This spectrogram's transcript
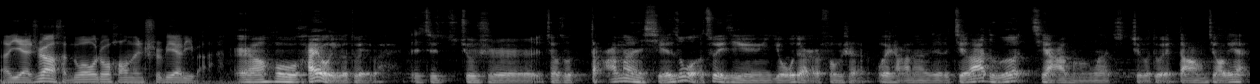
呃，也是让很多欧洲豪门吃瘪了一把。然后还有一个队吧，就就是叫做达曼协作，最近有点风声。为啥呢？这个杰拉德加盟了这个队当教练，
